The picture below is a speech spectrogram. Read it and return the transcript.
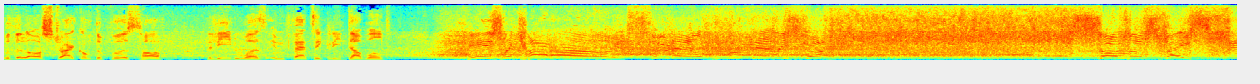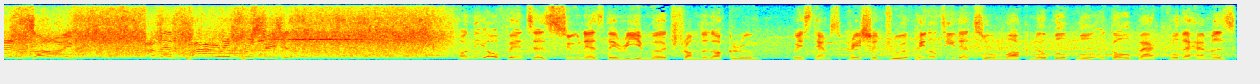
With the last strike of the first half, the lead was emphatically doubled. Here's Ricardo! Space and time, and then power and precision. On the offense, as soon as they re-emerged from the locker room, West Ham's pressure drew a penalty that saw Mark Noble pull a goal back for the Hammers.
